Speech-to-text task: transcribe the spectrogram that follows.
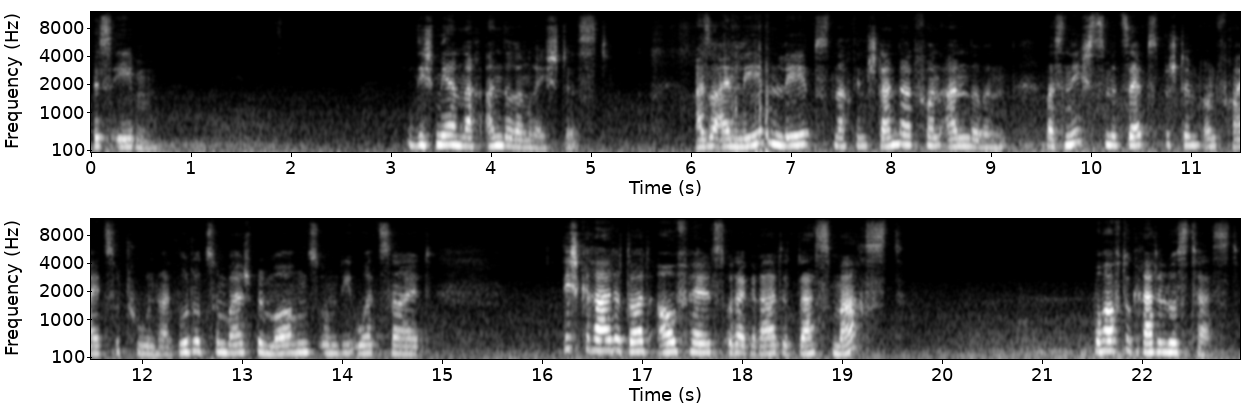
bis eben dich mehr nach anderen richtest, also ein Leben lebst nach dem Standard von anderen, was nichts mit selbstbestimmt und frei zu tun hat, wo du zum Beispiel morgens um die Uhrzeit dich gerade dort aufhältst oder gerade das machst, worauf du gerade Lust hast.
